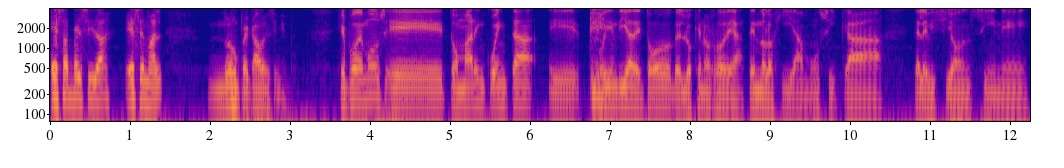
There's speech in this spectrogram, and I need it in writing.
esa adversidad, ese mal, no es un pecado en sí mismo. ¿Qué podemos eh, tomar en cuenta eh, hoy en día de todo de lo que nos rodea? Tecnología, música, televisión, cine,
